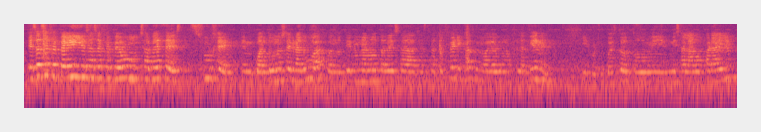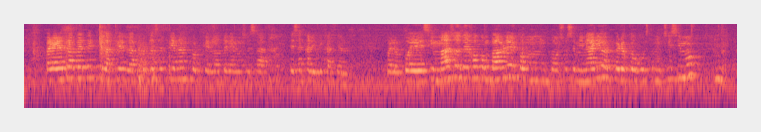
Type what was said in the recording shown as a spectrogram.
Esas FPI y esas FPU muchas veces surgen en cuanto uno se gradúa, cuando tiene una nota de esas estratosféricas, como hay algunos que la tienen, y por supuesto todos mis, halagos para ellos, pero hay otras veces que las, las puertas se cierran porque no tenemos esas calificaciones. Bueno, pues sin más os dejo con Pablo y con, su seminario, espero que os guste muchísimo.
